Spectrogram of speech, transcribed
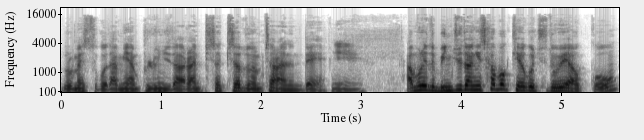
로맨스고 남이 하면 불륜이다라는 기사, 기사도 넘쳐나는데 예. 아무래도 민주당이 사법개혁을 주도해왔고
